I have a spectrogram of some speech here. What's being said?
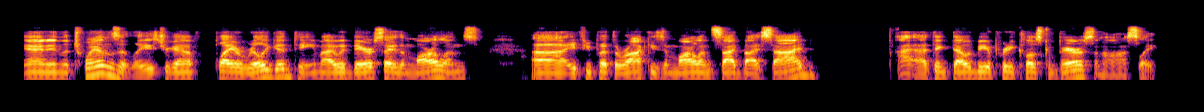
And in the Twins, at least, you're going to play a really good team. I would dare say the Marlins, uh, if you put the Rockies and Marlins side by side, I, I think that would be a pretty close comparison, honestly,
